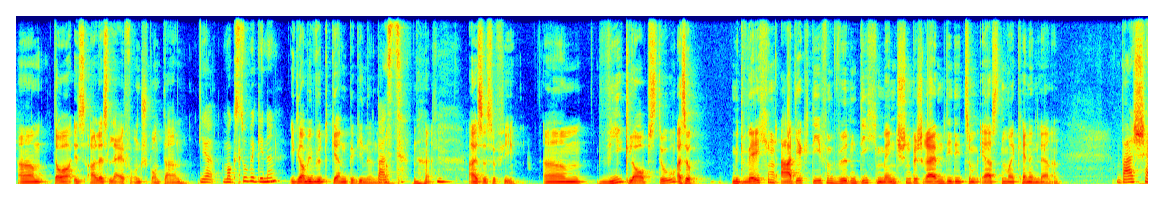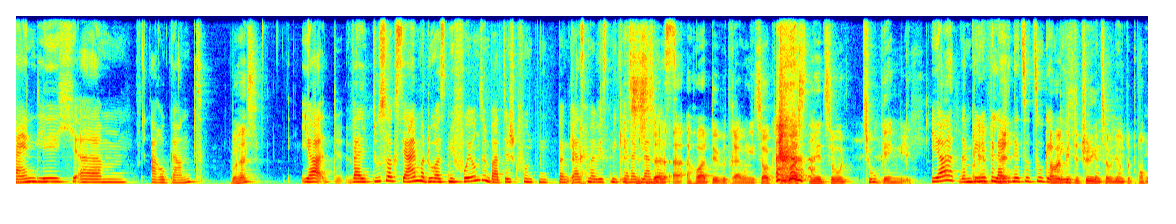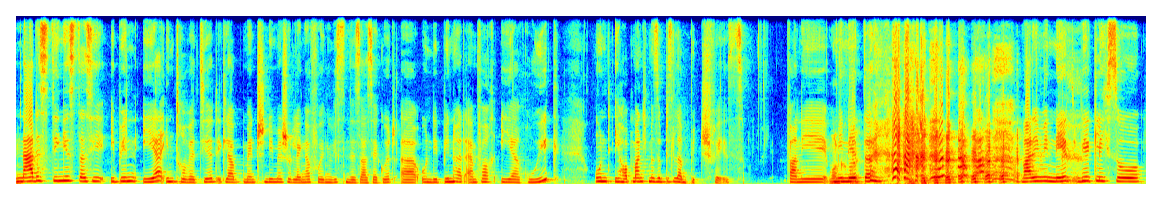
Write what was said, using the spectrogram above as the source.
Ähm, da ist alles live und spontan. Ja, magst du beginnen? Ich glaube, ich würde gern beginnen. Passt. Ja. Also Sophie, ähm, wie glaubst du, also mit welchen Adjektiven würden dich Menschen beschreiben, die die zum ersten Mal kennenlernen? Wahrscheinlich ähm, arrogant. Was? Ja, weil du sagst ja immer, du hast mich voll unsympathisch gefunden beim ersten Mal, wie du mich Das ist kennengelernt eine, hast. eine, eine harte Übertreibung. Ich sag, du warst nicht so zugänglich. Ja, dann bin Okay. ich vielleicht Nein, nicht so zugänglich. Aber bitte, Entschuldigung, jetzt habe ich dich unterbrochen. Na, das Ding ist, dass ich, ich bin eher introvertiert. Ich glaube, Menschen, die mir schon länger folgen, wissen das auch sehr gut. Äh, Und ich bin halt einfach eher ruhig und ich habe manchmal so ein bisschen ein Bitchface. Wenn ich mich nicht, wenn ich mich nicht wirklich so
